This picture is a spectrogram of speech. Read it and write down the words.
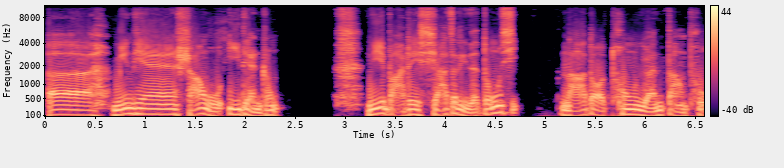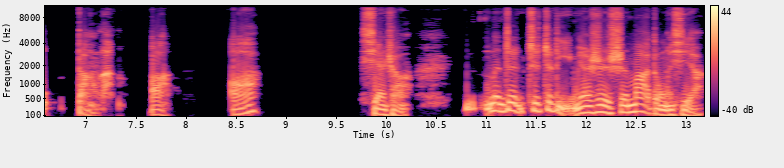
呃，明天晌午一点钟，你把这匣子里的东西拿到通源当铺当了啊啊！先生，那这这这里面是是嘛东西啊？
